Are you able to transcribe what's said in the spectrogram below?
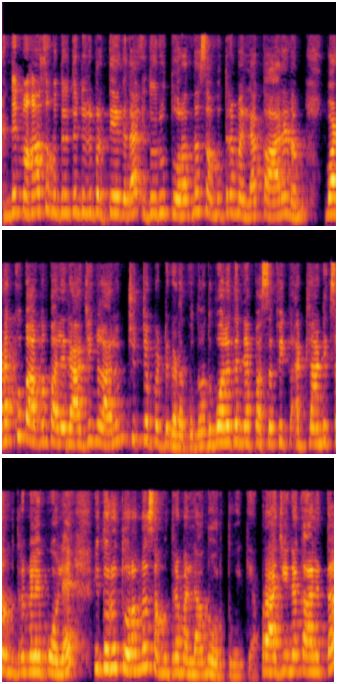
ഇന്ത്യൻ മഹാസമുദ്രത്തിന്റെ ഒരു പ്രത്യേകത ഇതൊരു തുറന്ന സമുദ്രമല്ല. കാരണം വടക്കു ഭാഗം പല രാജ്യങ്ങളാലും ചുറ്റപ്പെട്ട് കിടക്കുന്നു. അതുപോലെ തന്നെ പസഫിക് അറ്റ്ലാന്റിക് സമുദ്രങ്ങളെ പോലെ ഇതൊരു തുറന്ന സമുദ്രമല്ല എന്ന് ഓർത്തു വയ്ക്കുക. പ്രാചീന കാലത്ത്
